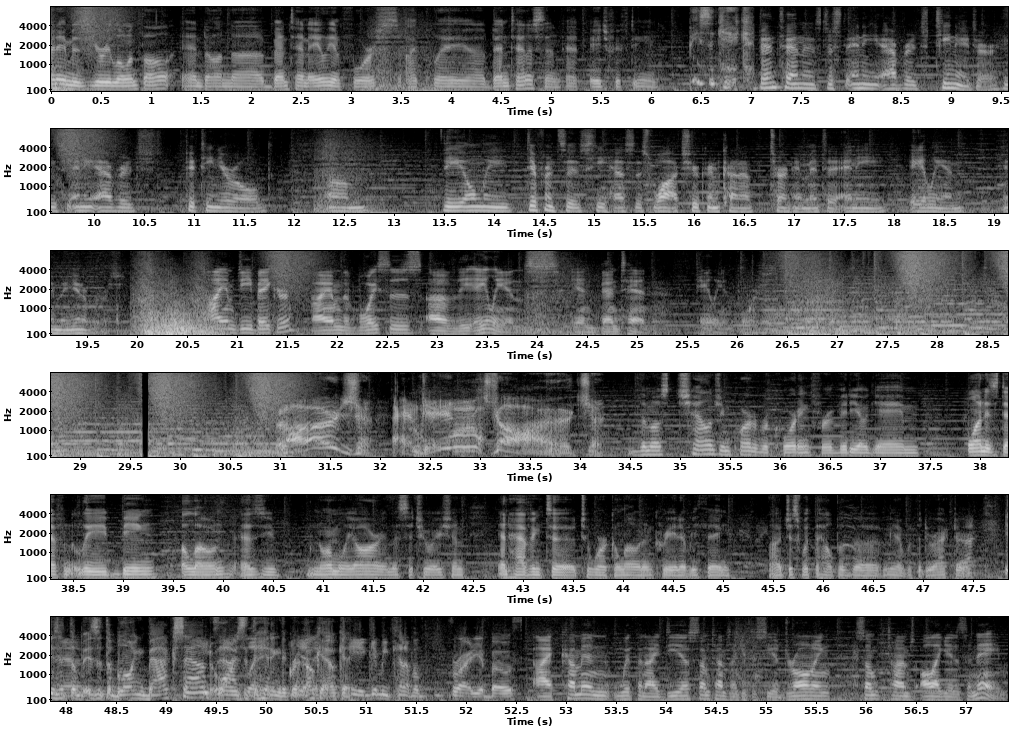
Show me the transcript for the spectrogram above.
My name is Yuri Lowenthal, and on uh, Ben 10 Alien Force, I play uh, Ben Tennyson at age 15. Piece of cake. Ben 10 is just any average teenager. He's any average 15 year old. Um, the only difference is he has this watch who can kind of turn him into any alien in the universe. I am D. Baker. I am the voices of the aliens in Ben 10 Alien Force. Large and in charge. The most challenging part of recording for a video game, one is definitely being alone, as you normally are in this situation, and having to, to work alone and create everything. Uh, just with the help of the you know with the director. Is it the is it the blowing back sound or is it the hitting the ground? Yeah, okay, okay. Give me kind of a variety of both. I come in with an idea. Sometimes I get to see a drawing. Sometimes all I get is a name.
